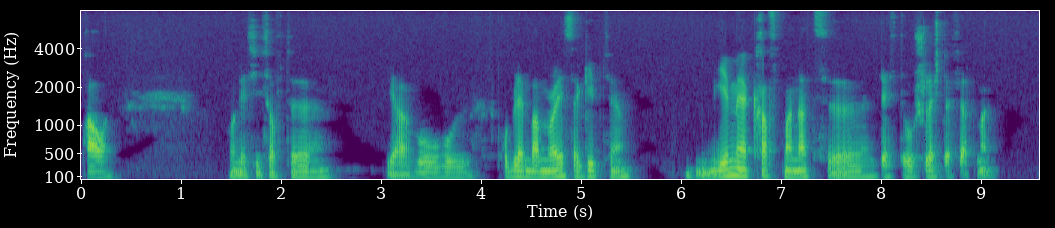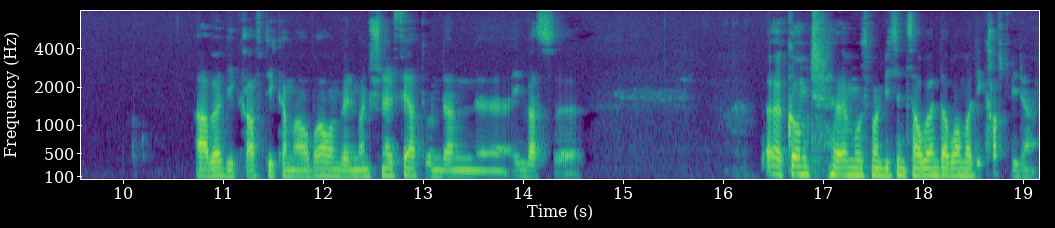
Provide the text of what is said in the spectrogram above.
brauchen. Und das ist oft, äh, ja, wo, wo das Problem beim Racer gibt, ja. Je mehr Kraft man hat, äh, desto schlechter fährt man. Aber die Kraft, die kann man auch brauchen, wenn man schnell fährt und dann äh, in was äh, kommt, äh, muss man ein bisschen zaubern, da braucht man die Kraft wieder.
